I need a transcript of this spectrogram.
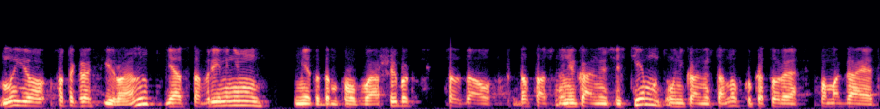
мы ее фотографируем. Я со временем методом проб и ошибок создал достаточно уникальную систему, уникальную установку, которая помогает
